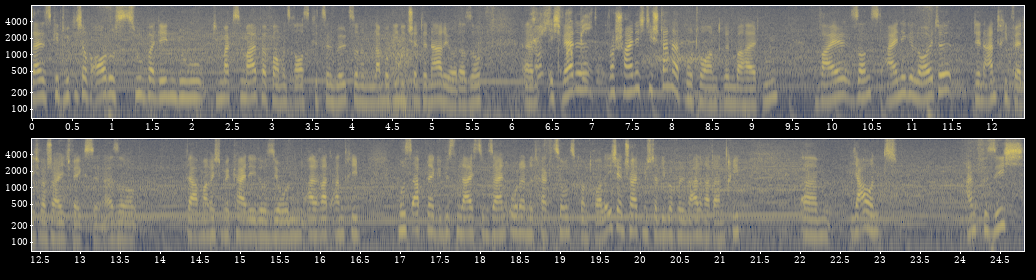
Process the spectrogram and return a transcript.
sei denn, es geht wirklich auf Autos zu, bei denen du die Maximalperformance rauskitzeln willst, so einem Lamborghini Centenario oder so. Ähm, ich werde abbiegen. wahrscheinlich die Standardmotoren drin behalten, weil sonst einige Leute, den Antrieb werde ich wahrscheinlich wechseln. Also da mache ich mir keine Illusionen. Allradantrieb muss ab einer gewissen Leistung sein oder eine Traktionskontrolle. Ich entscheide mich dann lieber für den Allradantrieb. Ähm, ja, und an für sich...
